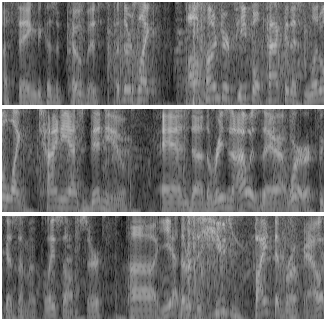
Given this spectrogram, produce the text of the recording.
a thing because of COVID. But there's like a hundred people packed in this little like tiny ass venue and uh, the reason I was there at work, because I'm a police officer, uh, yeah, there was a huge fight that broke out.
